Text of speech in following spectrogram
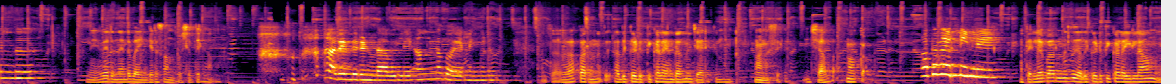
എന്ത്? നീ വരുന്നതിന്റെ ഭയങ്കര സന്തോഷത്തിലാണ് അതെന്തിനുണ്ടാവില്ലേ? അന്ന് പോയല്ലേ നിങ്ങൾ അതാ പറഞ്ഞത്. അത് കെടുത്തിക്കളയണ്ടെന്ന് വിചാരിക്കുന്നുണ്ട് മനസ്സിൽ. ഇൻഷാല്ല നോക്കാം. അപ്പൊ വരണില്ലേ? അതല്ലേ പറഞ്ഞത്. അത് കെടുത്തിക്കളയില്ല എന്ന്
